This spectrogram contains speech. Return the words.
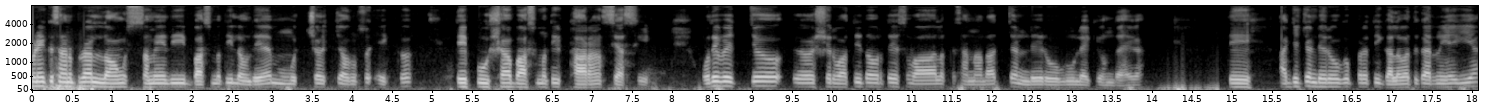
ਆਪਣੇ ਕਿਸਾਨ ਭਰਾ ਲੌਂਗ ਸਮੇਂ ਦੀ ਬਾਸਮਤੀ ਲਾਉਂਦੇ ਆ ਮੁੱਛਲ 401 ਤੇ ਪੂਸ਼ਾ ਬਾਸਮਤੀ 1886 ਉਹਦੇ ਵਿੱਚ ਸ਼ੁਰੂਆਤੀ ਤੌਰ ਤੇ ਸਵਾਲ ਕਿਸਾਨਾਂ ਦਾ ਝੰਡੇ ਰੋਗ ਨੂੰ ਲੈ ਕੇ ਹੁੰਦਾ ਹੈਗਾ। ਤੇ ਅੱਜ ਝੰਡੇ ਰੋਗ ਪ੍ਰਤੀ ਗੱਲਬਾਤ ਕਰਨੀ ਹੈਗੀ ਆ,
